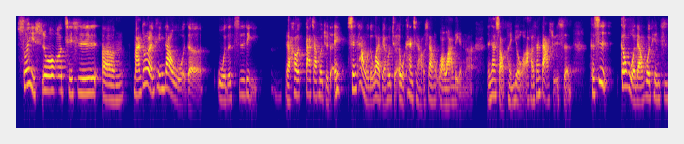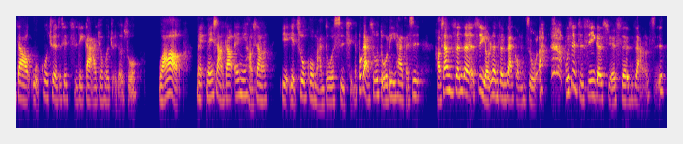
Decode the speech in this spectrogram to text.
所以说其实嗯蛮多人听到我的我的资历。然后大家会觉得，哎，先看我的外表，会觉得，哎，我看起来好像娃娃脸啊，很像小朋友啊，好像大学生。可是跟我聊过天，知道我过去的这些资历，大家就会觉得说，哇哦，没没想到，哎，你好像也也做过蛮多事情的，不敢说多厉害，可是好像真的是有认真在工作了，不是只是一个学生这样子。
